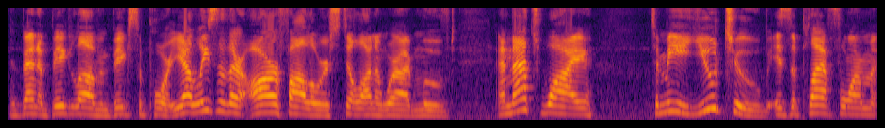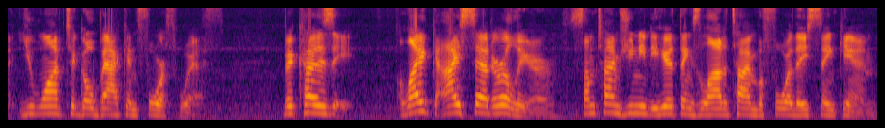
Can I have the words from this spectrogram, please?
It's been a big love and big support. Yeah, at least there are followers still on where I've moved. And that's why to me, YouTube is the platform you want to go back and forth with. Because, like I said earlier, sometimes you need to hear things a lot of time before they sink in.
